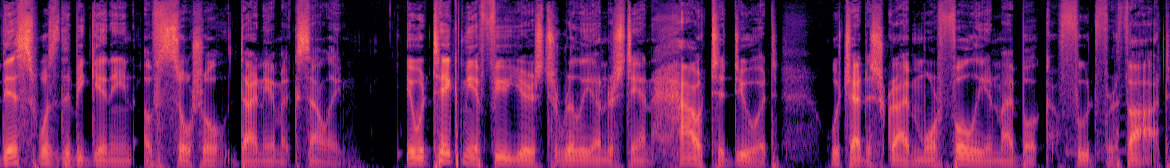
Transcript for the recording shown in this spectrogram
This was the beginning of social dynamic selling. It would take me a few years to really understand how to do it, which I describe more fully in my book, Food for Thought.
